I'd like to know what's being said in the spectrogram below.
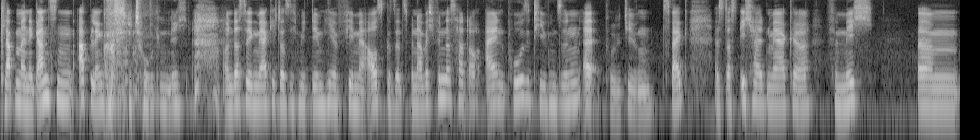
klappen meine ganzen Ablenkungsmethoden nicht. Und deswegen merke ich, dass ich mit dem hier viel mehr ausgesetzt bin. Aber ich finde, es hat auch einen positiven Sinn, äh, positiven Zweck, ist, dass ich halt merke, für mich ähm,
